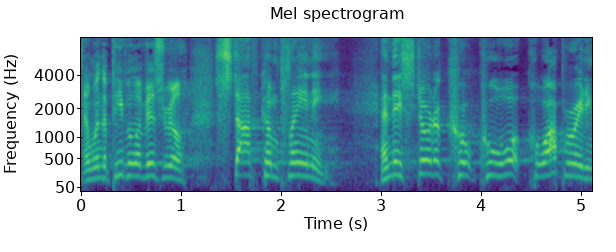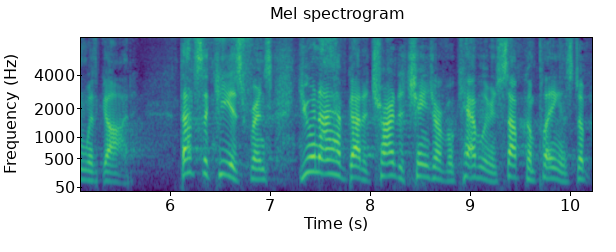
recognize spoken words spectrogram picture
And when the people of Israel stopped complaining and they started co- co- cooperating with God, that's the key, is friends. You and I have got to try to change our vocabulary and stop complaining and, stop,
